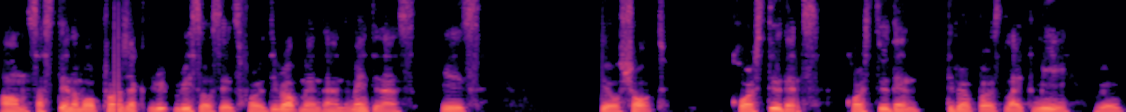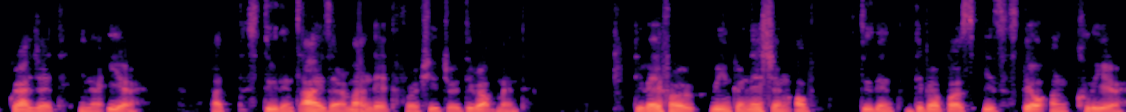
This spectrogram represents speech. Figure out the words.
um, sustainable project re resources for development and maintenance is still short. Core students, core student developers like me will graduate in a year, but students' eyes are mandate for future development. The way for reincarnation of student developers is still unclear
